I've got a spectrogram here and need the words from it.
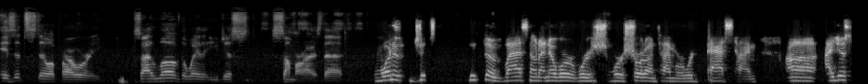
Is it still a priority? So I love the way that you just summarize that. One of just the last note. I know we're we're we're short on time or we're past time. Uh, I just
